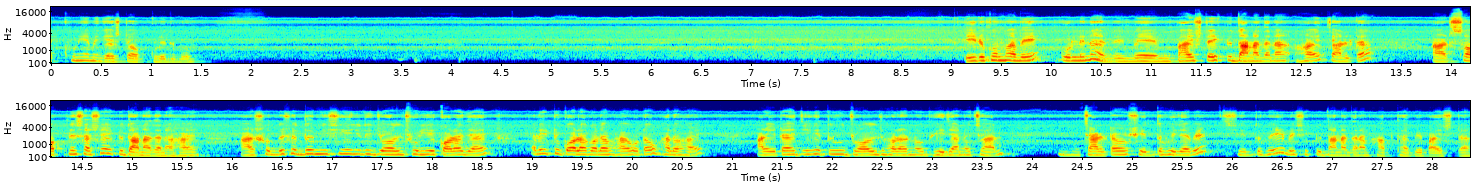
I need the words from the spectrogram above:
এক্ষুনি আমি গ্যাসটা অফ করে দেবো। এইরকমভাবে করলে না পায়েসটা একটু দানা দানা হয় চালটা, আর সফটনেস আসে একটু দানা দানা হয়। আর সদ্য সদ্য মিশিয়ে যদি জল ছড়িয়ে করা যায় তাহলে একটু গলা গলা হয় ওটাও ভালো হয়। আর এটা যেহেতু জল ঝরানো, ভেজানো চাল চালটাও সেদ্ধ হয়ে যাবে। সেদ্ধ হয়ে বেশ একটু দানা দানা ভাব থাকবে পায়েসটা।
